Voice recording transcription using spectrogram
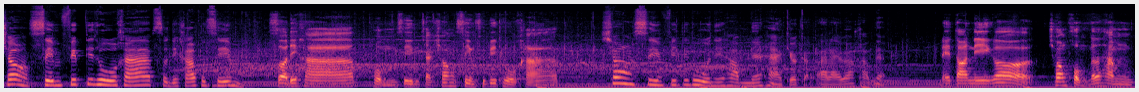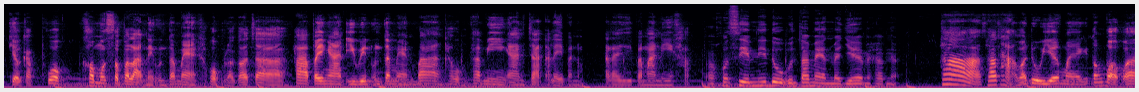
ช่องซิม52ครับ สวัสดีครับคุณซิม สวัสดีครับ ผมซิมจากช่องซิม52ครับ ช่องซิม52นี้ทำเนื้อหาเกี่ยวกับอะไรบ้างครับเนี่ย ในตอนนี้ก็ช่องผมก็จะทำเกี่ยวกับพวกข้อมูลสัตว์ประหลาดในอุลตร้าแมนครับผมแล้วก็จะพาไปงานอีเวนต์อุลตร้าแมนบ้างครับผมถ้ามีงานจัดอะไรประอะไรประมาณนี้ครับอ๋อคุณซิมนี่ดูอุลตร้าแมนมาเยอะไหมครับเนี่ยถ้าถ้าถามว่าดูเยอะไหมต้องบอกว่า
